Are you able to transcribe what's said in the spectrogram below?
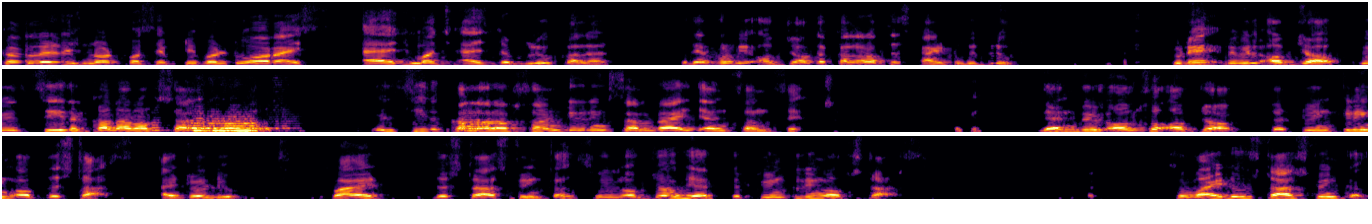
color is not perceptible to our eyes as much as the blue color, therefore we observe the color of the sky to be blue. Today we will observe, we will see the color of sun. We'll see the color of sun during sunrise and sunset. Okay. Then we will also observe the twinkling of the stars. I told you why the stars twinkle. So we'll observe here the twinkling of stars. So why do stars twinkle?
